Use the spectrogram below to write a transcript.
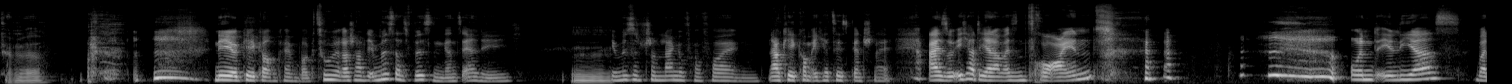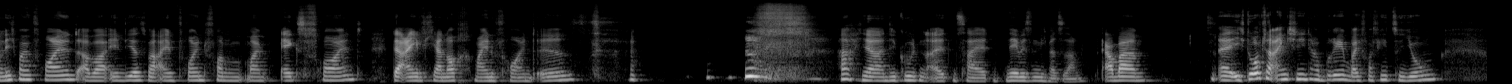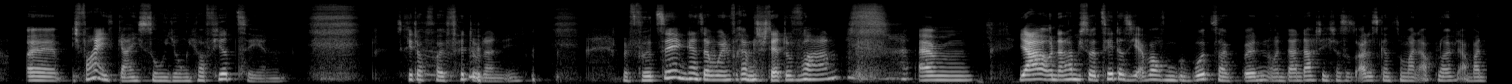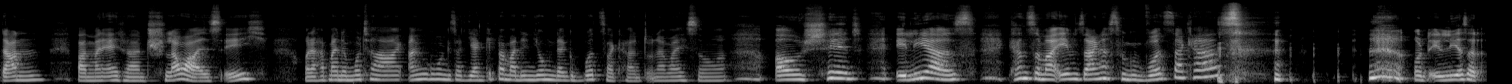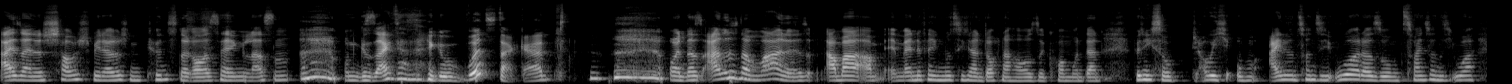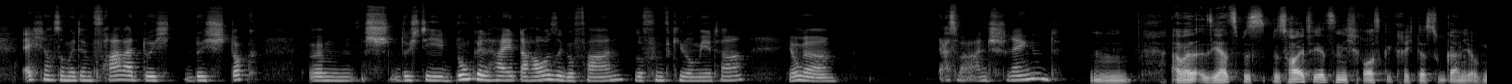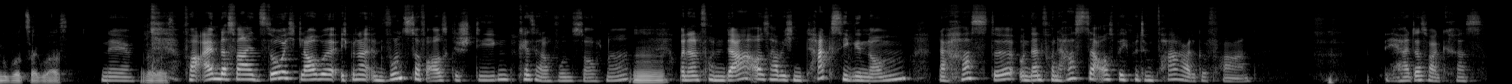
Können wir. nee, okay, komm, kein Bock. Zuhörerschaft, ihr müsst das wissen, ganz ehrlich. Mhm. Ihr müsst uns schon lange verfolgen. Okay, komm, ich erzähl's ganz schnell. Also, ich hatte ja damals einen Freund. Und Elias war nicht mein Freund, aber Elias war ein Freund von meinem Ex-Freund, der eigentlich ja noch mein Freund ist. Ach ja, die guten alten Zeiten. Ne, wir sind nicht mehr zusammen. Aber äh, ich durfte eigentlich nicht nach Bremen, weil ich war viel zu jung. Äh, ich war eigentlich gar nicht so jung, ich war 14. Es geht doch voll fit, oder nicht? Mit 14 kannst du ja wohl in fremde Städte fahren. Ähm, ja, und dann habe ich so erzählt, dass ich einfach auf dem Geburtstag bin. Und dann dachte ich, dass das alles ganz normal abläuft. Aber dann waren meine Eltern schlauer als ich. Und dann hat meine Mutter angerufen und gesagt, ja, gib mir mal den Jungen, der Geburtstag hat. Und dann war ich so, oh shit, Elias, kannst du mal eben sagen, dass du Geburtstag hast? Und Elias hat all seine schauspielerischen Künste raushängen lassen und gesagt, dass er Geburtstag hat. Und das alles normal ist. Aber im Endeffekt muss ich dann doch nach Hause kommen. Und dann bin ich so, glaube ich, um 21 Uhr oder so, um 22 Uhr, echt noch so mit dem Fahrrad durch, durch Stock, ähm, durch die Dunkelheit nach Hause gefahren. So fünf Kilometer. Junge, das war anstrengend. Aber sie hat es bis, bis heute jetzt nicht rausgekriegt, dass du gar nicht auf dem Geburtstag warst. Nee. Vor allem, das war jetzt so, ich glaube, ich bin dann in Wunsdorf ausgestiegen. Du kennst ja noch Wunsdorf, ne? Mhm. Und dann von da aus habe ich ein Taxi genommen nach Haste und dann von Haste aus bin ich mit dem Fahrrad gefahren. Ja, das war krass.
